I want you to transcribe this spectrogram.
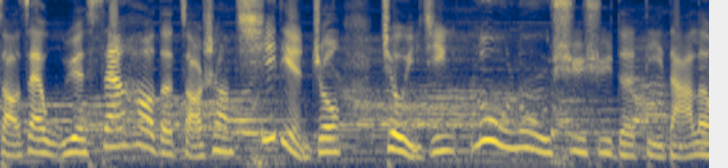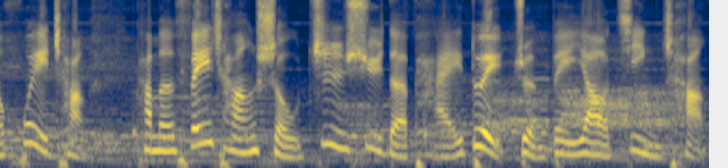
早在五月三号的早上七点钟就已经陆陆续续的抵达了会场，他们非常守秩序的排队准备要进场，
